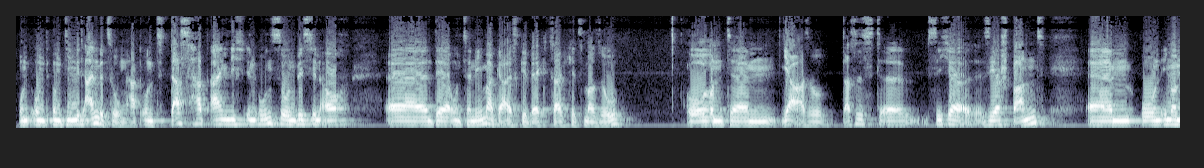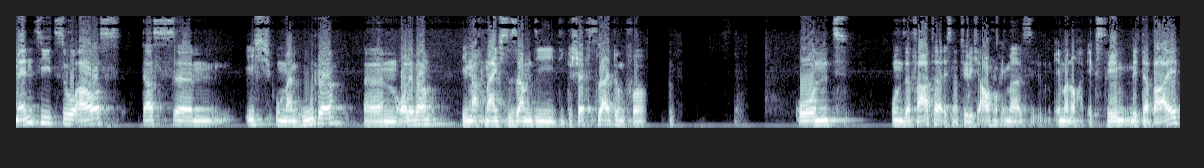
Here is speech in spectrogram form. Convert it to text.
und, und, und die mit einbezogen hat. Und das hat eigentlich in uns so ein bisschen auch äh, der Unternehmergeist geweckt, sage ich jetzt mal so. Und ähm, ja, also das ist äh, sicher sehr spannend. Ähm, und im Moment sieht es so aus, dass ähm, ich und mein Bruder ähm, Oliver, wir machen eigentlich zusammen die, die Geschäftsleitung von. Und unser Vater ist natürlich auch noch immer, immer noch extrem mit dabei,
